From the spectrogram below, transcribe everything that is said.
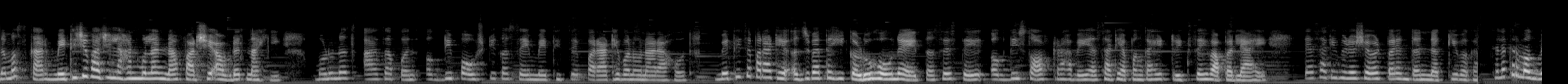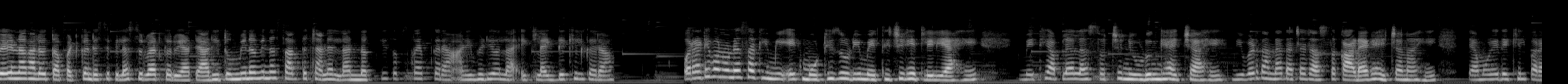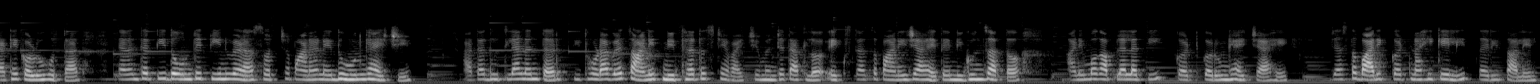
नमस्कार मेथीची भाजी लहान मुलांना फारशी आवडत नाही. म्हणूनच आज आपण अगदी पौष्टिक असे मेथीचे पराठे बनवणार आहोत. मेथीचे पराठे अजिबातही कडू होऊ नये तसेच ते अगदी सॉफ्ट राहावे यासाठी आपण काही ट्रिक्सही वापरले आहे. त्यासाठी व्हिडिओ शेवटपर्यंत नक्की बघा. चला तर मग वेळ न घालवता पटकन रेसिपीला सुरुवात करूया त्याआधी तुम्ही नवीन असाल तर चॅनलला नक्की सबस्क्राईब करा आणि व्हिडिओला एक लाईक देखील करा. पराठे बनवण्यासाठी मी एक मोठी जोडी मेथीची घेतलेली आहे. मेथी आपल्याला स्वच्छ निवडून घ्यायची आहे. निवडताना त्याच्या जास्त काड्या घ्यायच्या नाही. त्यामुळे देखील पराठे कडू होतात. त्यानंतर ती दोन ते तीन वेळा स्वच्छ पाण्याने धुवून घ्यायची. आता धुतल्यानंतर ती थोडा वेळ चाणीत निथरतच ठेवायची. म्हणजे त्यातलं एक्स्ट्राचं पाणी जे आहे ते निघून जातं. आणि मग आपल्याला ती कट करून घ्यायची आहे. जास्त बारीक कट नाही केली तरी चालेल.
